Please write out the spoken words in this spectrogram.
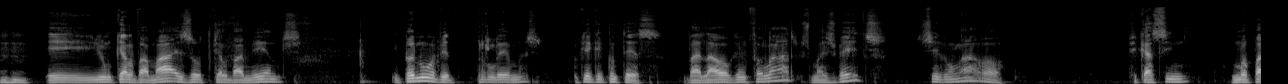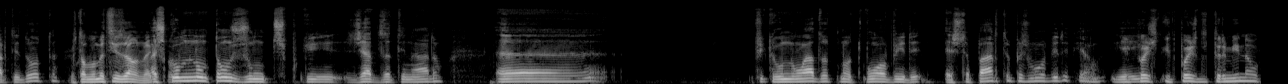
Uhum. E, um quer levar mais, outro quer levar menos. E para não haver problemas, o que é que acontece? Vai lá alguém falar, os mais velhos, chegam lá, ó, fica assim de uma parte e de outra. Mas tomam uma decisão, não é? Mas como não estão juntos, porque já desatinaram, uh, ficam um lado, outro no outro. Vão ouvir esta parte e depois vão ouvir aquela. E, e depois, e depois determinam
